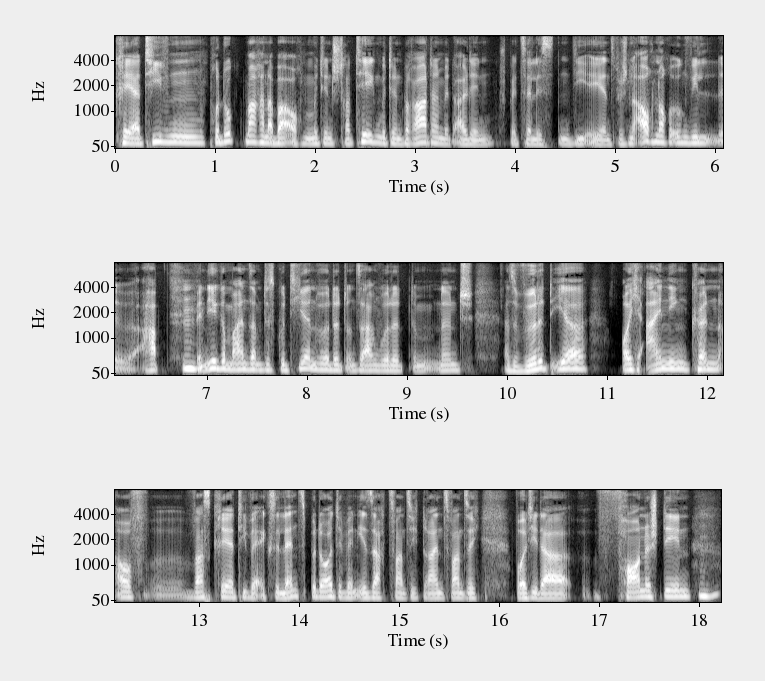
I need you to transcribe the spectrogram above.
kreativen Produktmachern, aber auch mit den Strategen, mit den Beratern, mit all den Spezialisten, die ihr inzwischen auch noch irgendwie äh, habt. Mhm. Wenn ihr gemeinsam diskutieren würdet und sagen würdet, Mensch, also würdet ihr euch einigen können auf, äh, was kreative Exzellenz bedeutet, wenn ihr sagt, 2023 wollt ihr da vorne stehen. Mhm.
